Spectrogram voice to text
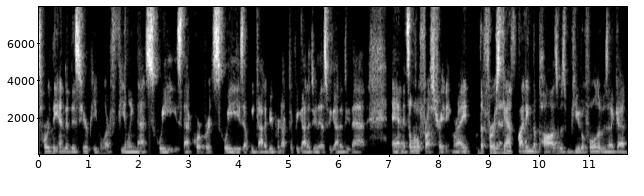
toward the end of this year, people are feeling that squeeze, that corporate squeeze that we got to be productive, we got to do this, we got to do that. And it's a little frustrating, right? The first yeah. gaslighting, the pause was beautiful. It was like a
